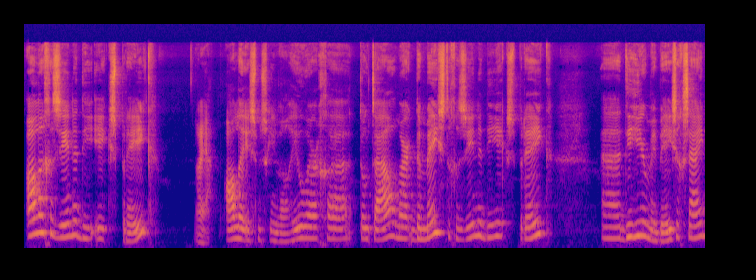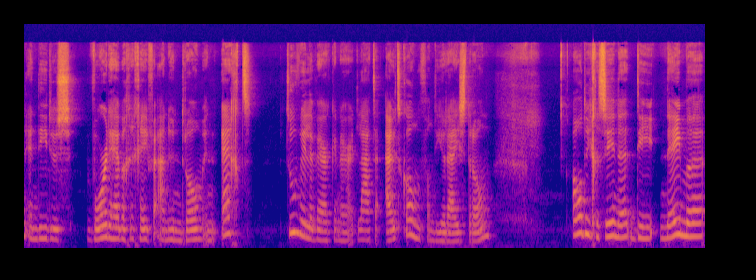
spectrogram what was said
alle gezinnen die ik spreek, nou ja, alle is misschien wel heel erg uh, totaal, maar de meeste gezinnen die ik spreek, uh, die hiermee bezig zijn en die dus woorden hebben gegeven aan hun droom en echt toe willen werken naar het laten uitkomen van die reisdroom. Al die gezinnen die nemen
